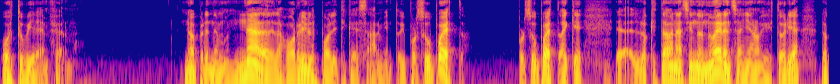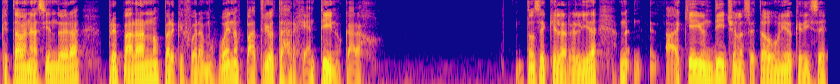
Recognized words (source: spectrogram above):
o estuviera enfermo. No aprendemos nada de las horribles políticas de Sarmiento. Y por supuesto, por supuesto, hay que eh, lo que estaban haciendo no era enseñarnos historia, lo que estaban haciendo era prepararnos para que fuéramos buenos patriotas argentinos, carajo. Entonces que la realidad... Aquí hay un dicho en los Estados Unidos que dice,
